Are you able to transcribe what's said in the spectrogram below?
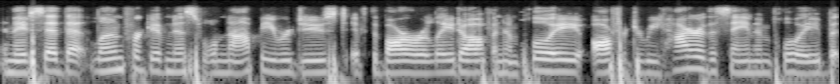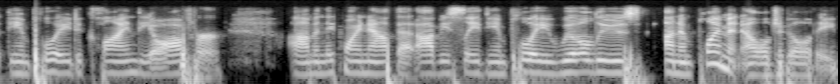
and they've said that loan forgiveness will not be reduced if the borrower laid off an employee, offered to rehire the same employee, but the employee declined the offer. Um, and they point out that obviously the employee will lose unemployment eligibility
